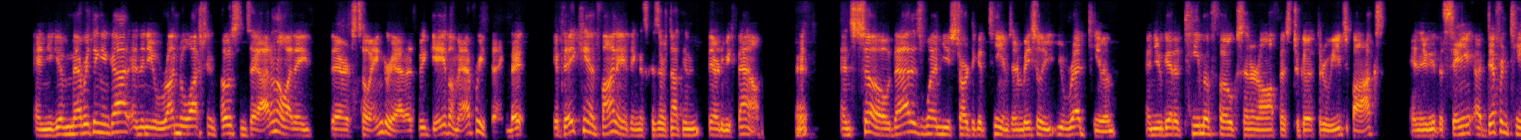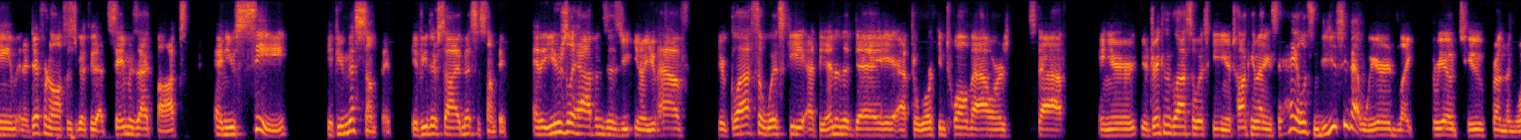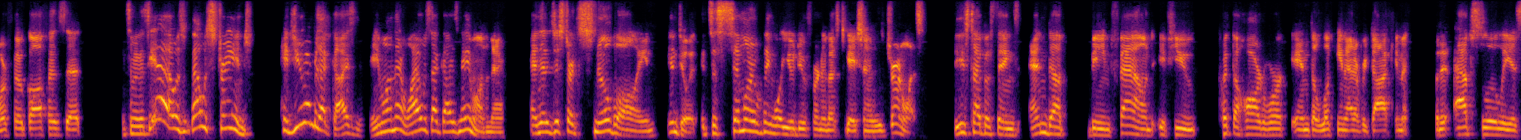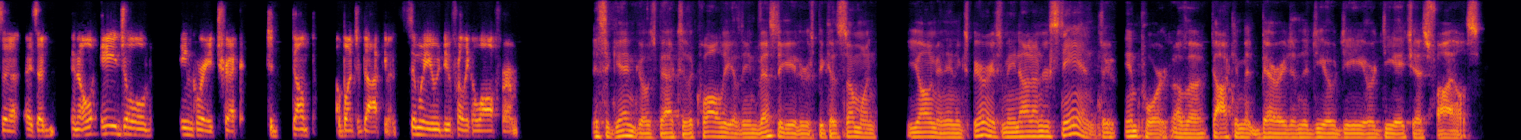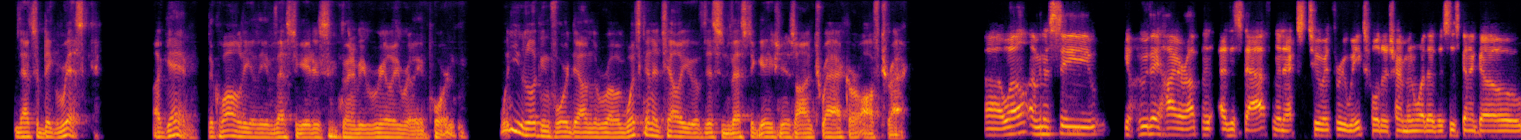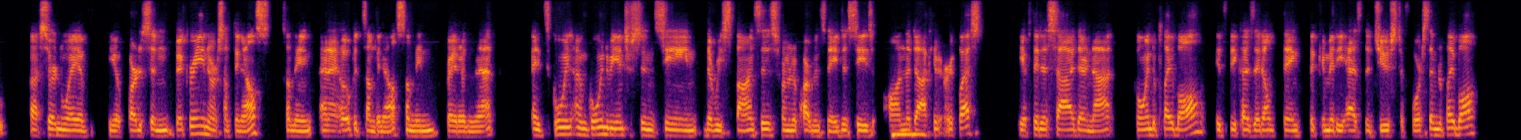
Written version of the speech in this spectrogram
And you give them everything you got, and then you run to Washington Post and say, I don't know why they they're so angry at us. We gave them everything. They, if they can't find anything, it's because there's nothing there to be found. Right? And so that is when you start to get teams. And basically, you red team them and you get a team of folks in an office to go through each box. And you get the same, a different team in a different office to go through that same exact box. And you see if you miss something, if either side misses something. And it usually happens is you, you know, you have your glass of whiskey at the end of the day after working 12 hours, staff, and you're you're drinking a glass of whiskey and you're talking about it and you say, Hey, listen, did you see that weird like 302 from the Norfolk office that and somebody goes, Yeah, that was that was strange. Hey, do you remember that guy's name on there? Why was that guy's name on there? And then it just starts snowballing into it. It's a similar thing what you would do for an investigation as a journalist. These type of things end up being found if you put the hard work into looking at every document. But it absolutely is a is a an old age old inquiry trick to dump a bunch of documents, similar you would do for like a law firm. This again goes back to the quality of the investigators because someone young and inexperienced may not understand the import of a document buried in the DoD or DHS files. That's a big risk. Again, the quality of the investigators is going to be really, really important. What are you looking for down the road? What's going to tell you if this investigation is on track or off track? Uh, well, I'm going to see you know, who they hire up as a staff in the next two or three weeks will determine whether this is going to go a certain way of you know partisan bickering or something else something and i hope it's something else something greater than that. It's going i'm going to be interested in seeing the responses from departments and agencies on the document request. If they decide they're not going to play ball it's because they don't think the committee has the juice to force them to play ball.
